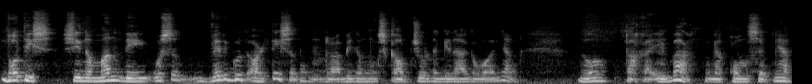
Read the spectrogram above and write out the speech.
Notice, si Monday was a very good artist. Ano, grabe ng mga sculpture na ginagawa niya. No? Kakaiba na concept niya.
